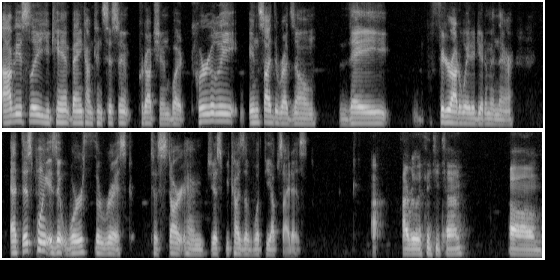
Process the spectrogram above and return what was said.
Obviously, you can't bank on consistent production, but clearly inside the red zone, they figure out a way to get him in there at this point, is it worth the risk to start him just because of what the upside is? I, really think he can. Um,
